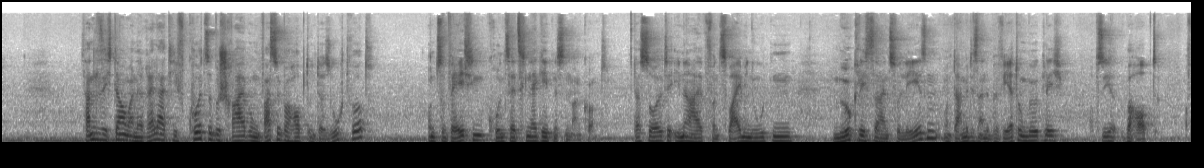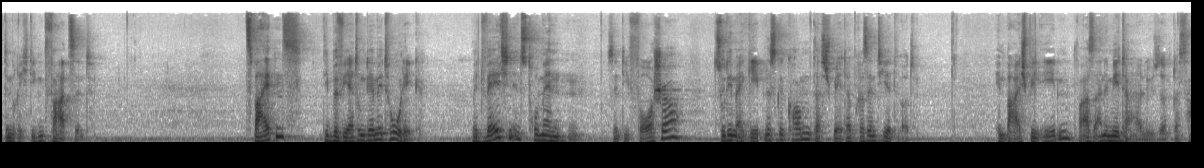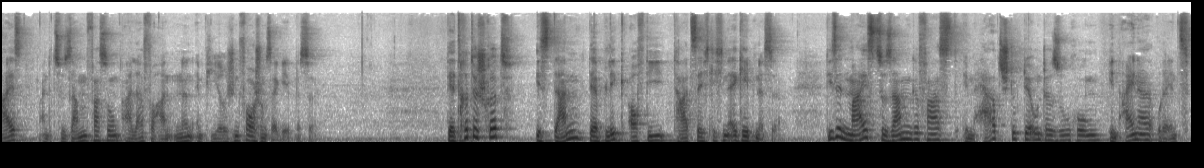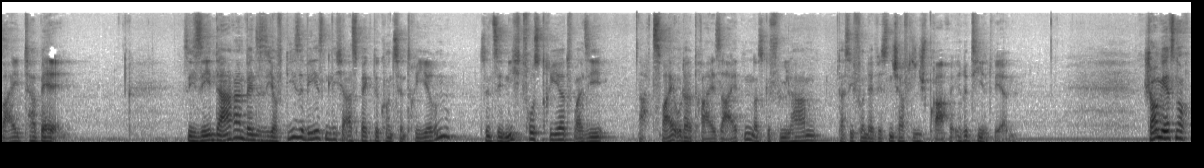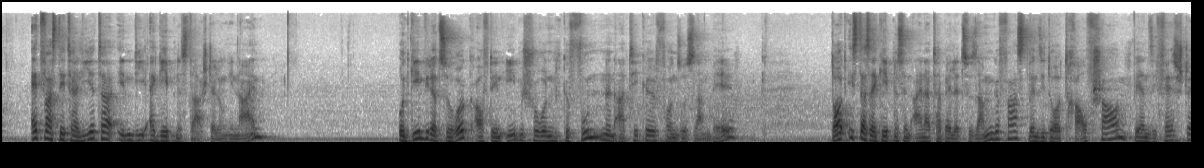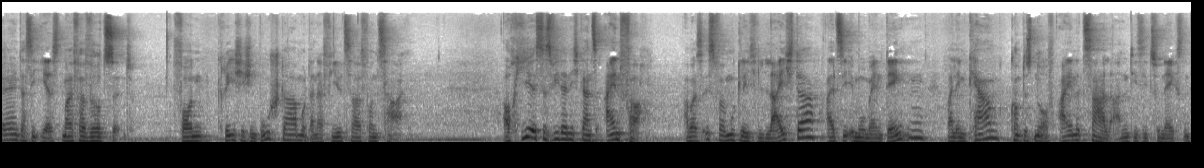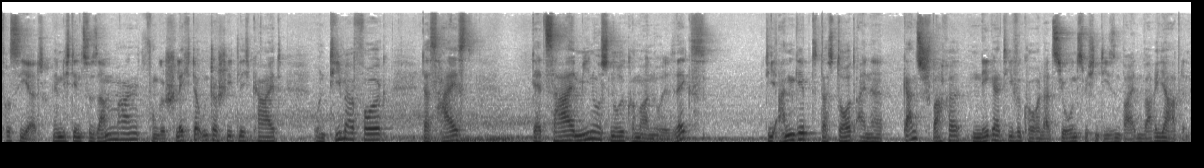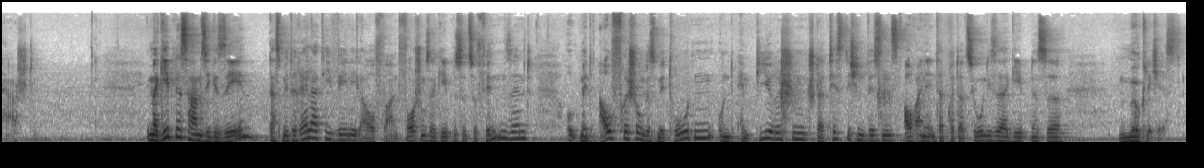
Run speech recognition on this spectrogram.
Es handelt sich da um eine relativ kurze Beschreibung, was überhaupt untersucht wird und zu welchen grundsätzlichen Ergebnissen man kommt. Das sollte innerhalb von zwei Minuten möglich sein zu lesen und damit ist eine Bewertung möglich, ob Sie überhaupt auf dem richtigen Pfad sind. Zweitens die Bewertung der Methodik. Mit welchen Instrumenten sind die Forscher zu dem Ergebnis gekommen, das später präsentiert wird? Im Beispiel eben war es eine Meta-Analyse, das heißt eine Zusammenfassung aller vorhandenen empirischen Forschungsergebnisse. Der dritte Schritt ist dann der Blick auf die tatsächlichen Ergebnisse. Die sind meist zusammengefasst im Herzstück der Untersuchung in einer oder in zwei Tabellen. Sie sehen daran, wenn Sie sich auf diese wesentlichen Aspekte konzentrieren, sind Sie nicht frustriert, weil Sie nach zwei oder drei Seiten das Gefühl haben, dass Sie von der wissenschaftlichen Sprache irritiert werden. Schauen wir jetzt noch etwas detaillierter in die Ergebnisdarstellung hinein und gehen wieder zurück auf den eben schon gefundenen Artikel von Susanne Bell. Dort ist das Ergebnis in einer Tabelle zusammengefasst. Wenn Sie dort draufschauen, werden Sie feststellen, dass Sie erstmal verwirrt sind von griechischen Buchstaben und einer Vielzahl von Zahlen. Auch hier ist es wieder nicht ganz einfach, aber es ist vermutlich leichter, als Sie im Moment denken, weil im Kern kommt es nur auf eine Zahl an, die Sie zunächst interessiert, nämlich den Zusammenhang von Geschlechterunterschiedlichkeit und Teamerfolg, das heißt der Zahl minus 0,06, die angibt, dass dort eine ganz schwache negative Korrelation zwischen diesen beiden Variablen herrscht. Im Ergebnis haben Sie gesehen, dass mit relativ wenig Aufwand Forschungsergebnisse zu finden sind und mit Auffrischung des Methoden und empirischen statistischen Wissens auch eine Interpretation dieser Ergebnisse möglich ist.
